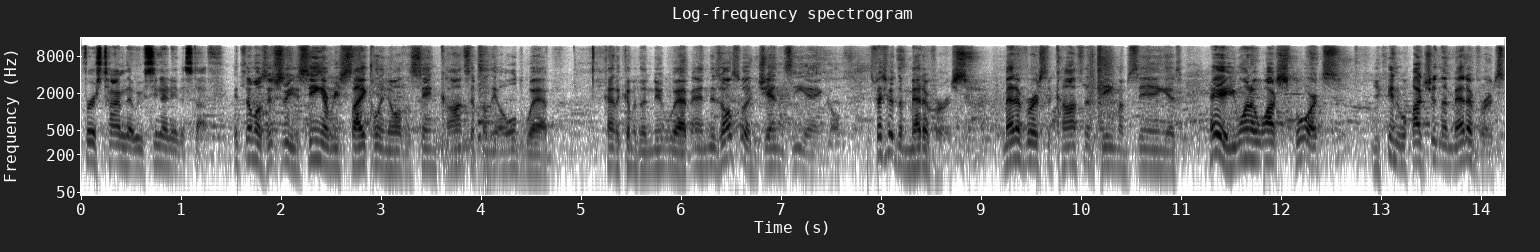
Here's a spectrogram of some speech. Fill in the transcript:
first time that we've seen any of this stuff. It's almost interesting. You're seeing a recycling of all the same concept on the old web kind of coming to the new web. And there's also a Gen Z angle, especially with the metaverse. Metaverse, the constant theme I'm seeing is, hey, you want to watch sports, you can watch in the metaverse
